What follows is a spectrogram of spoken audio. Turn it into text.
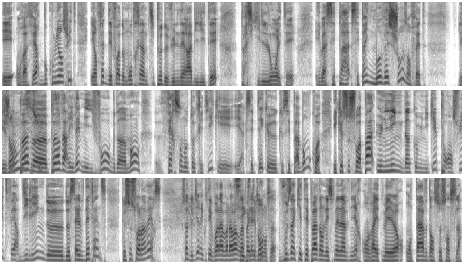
et on va faire beaucoup mieux ensuite. Et en fait, des fois, de montrer un petit peu de vulnérabilité, parce qu'ils l'ont été, et eh ben c'est pas c'est pas une mauvaise chose en fait. Les gens peuvent, euh, peuvent arriver, mais il faut au bout d'un moment faire son autocritique et, accepter que, que c'est pas bon, quoi. Et que ce soit pas une ligne d'un communiqué pour ensuite faire dix lignes de, de self-defense. Que ce soit l'inverse. Soit de dire, écoutez, voilà, voilà, on n'a pas été bon. Vous inquiétez pas, dans les semaines à venir, on va être meilleur, on tave dans ce sens-là.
